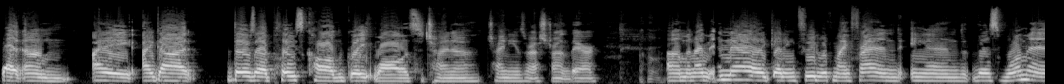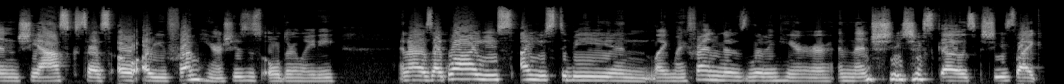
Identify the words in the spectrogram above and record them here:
But um I I got there's a place called Great Wall. It's a China Chinese restaurant there. Um, and I'm in there like, getting food with my friend, and this woman she asks us, "Oh, are you from here?" She's this older lady, and I was like, "Well, I used I used to be, and like my friend is living here." And then she just goes, she's like,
